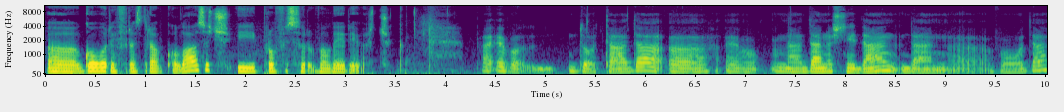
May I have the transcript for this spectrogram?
Uh, govore Fra Zdravko Lazić i profesor Valerije Vrček. Pa evo, do tada, evo, na današnji dan, dan voda,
